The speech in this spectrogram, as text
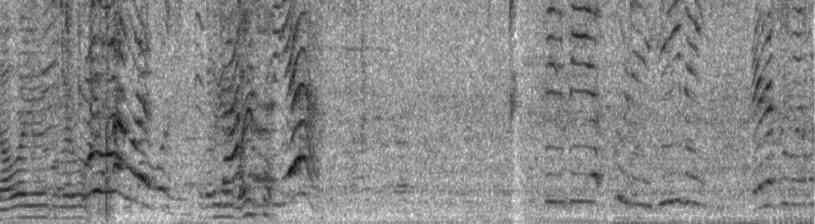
जावा जो है तो मेरे को पकड़ के भाई इसको फिर भी ये उड़ेगी नहीं पहले तू मेरे को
